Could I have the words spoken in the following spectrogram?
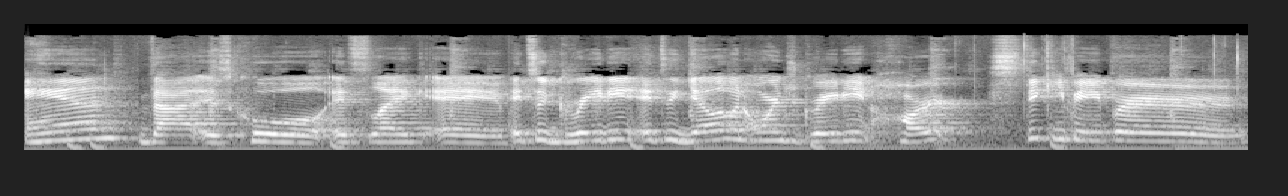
and that is cool. It's like a, it's a gradient, it's a yellow and orange gradient heart sticky paper.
